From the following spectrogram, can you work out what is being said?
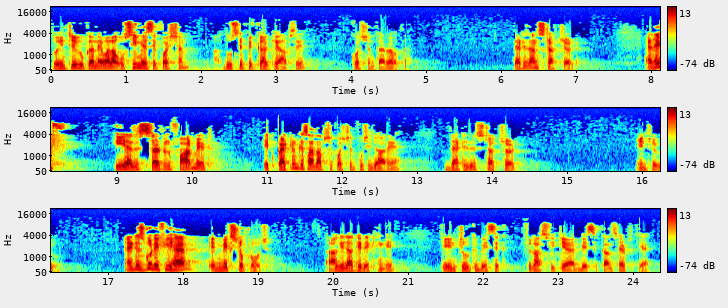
تو انٹرویو کرنے والا اسی میں سے کوشچن دوسرے پک کر کے آپ سے کوشچن کر رہا ہوتا ہے that is unstructured and if has a certain format ایک پیٹرن کے ساتھ آپ سے کوشچن پوچھے جا رہے ہیں that is a structured interview and it is good if you have a mixed approach آگے جا کے دیکھیں گے کہ انٹرویو کی بیسک فلاسفی کیا ہے بیسک کانسپٹ کیا ہے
